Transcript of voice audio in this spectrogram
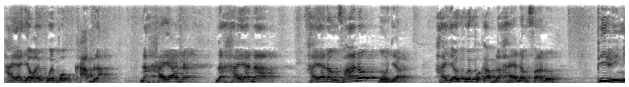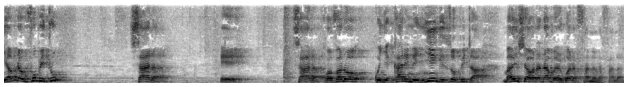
hayajawahi kuwepo kabla na hayana na hayana hayana mfano moja hayajawahi kuwepo kabla hayana mfano pili ni muda mfupi tu sana Eh. Sana. Kwa mfano kwenye karne nyingi zilizopita maisha ya wanadamu yalikuwa yanafanana fanana.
